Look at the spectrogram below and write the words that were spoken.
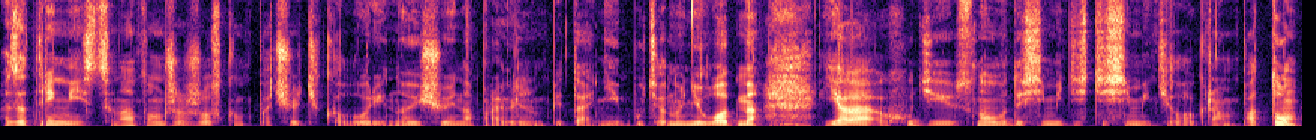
А за три месяца на том же жестком подсчете калорий, но еще и на правильном питании, будь оно неладно, я худею снова до 77 килограмм. Потом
